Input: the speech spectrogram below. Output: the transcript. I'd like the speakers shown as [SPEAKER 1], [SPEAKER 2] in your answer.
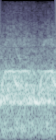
[SPEAKER 1] Ah!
